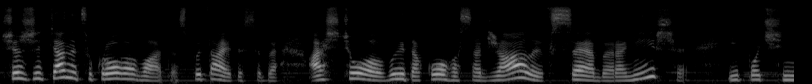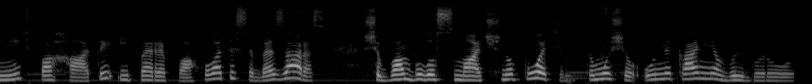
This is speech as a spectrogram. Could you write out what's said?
щось життя не цукрова вата, спитайте себе, а що ви такого саджали в себе раніше, і почніть пахати і перепахувати себе зараз, щоб вам було смачно потім. Тому що уникання вибору,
